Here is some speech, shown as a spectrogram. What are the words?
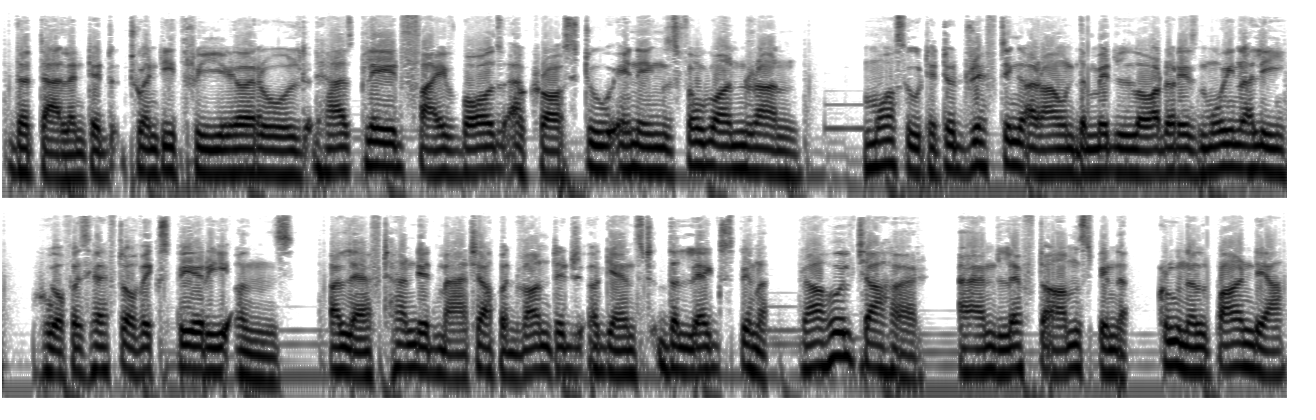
the talented 23-year-old has played five balls across two innings for one run. More suited to drifting around the middle order is Moeen Ali, who offers heft of experience a left-handed matchup advantage against the leg spinner, Rahul Chahar, and left-arm spinner, Krunal Pandya,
